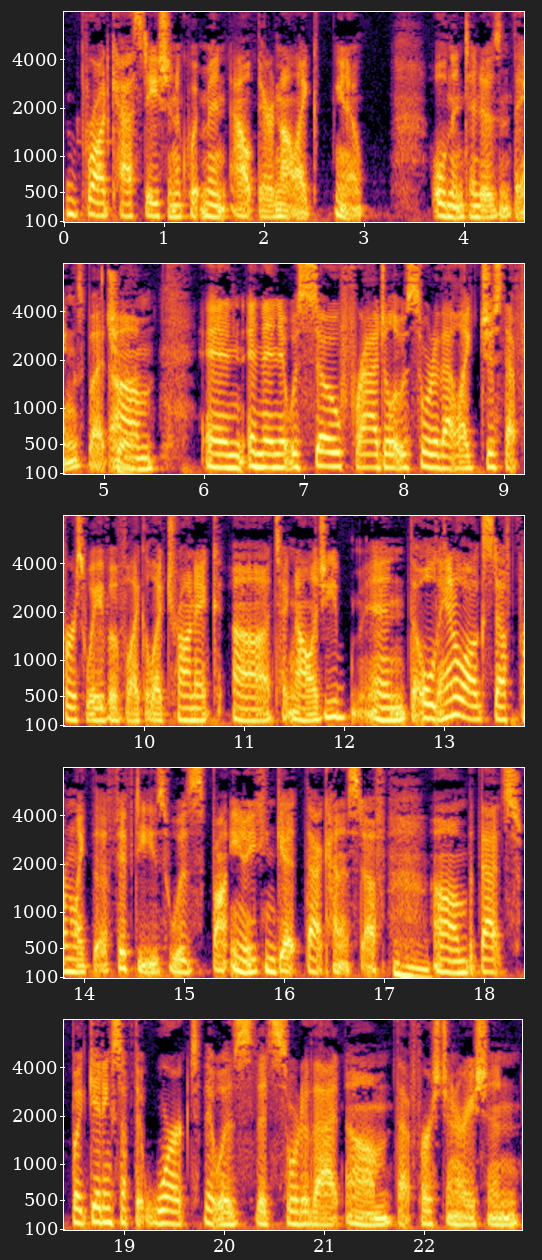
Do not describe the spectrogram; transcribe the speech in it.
broadcast station equipment out there, not like, you know, old Nintendos and things, but, sure. um, and, and then it was so fragile. It was sort of that, like, just that first wave of, like, electronic, uh, technology and the old analog stuff from, like, the 50s was, you know, you can get that kind of stuff. Mm-hmm. Um, but that's, but getting stuff that worked, that was, that's sort of that, um, that first generation,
